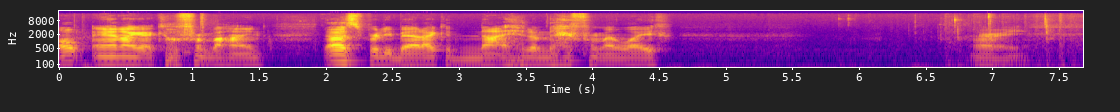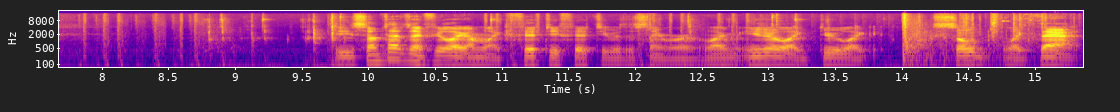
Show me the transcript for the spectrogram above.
Oh, and I got killed from behind. That was pretty bad. I could not hit him there for my life. Alright. See, sometimes I feel like I'm like 50-50 with the sniper. Like, either like do like, like so like that,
